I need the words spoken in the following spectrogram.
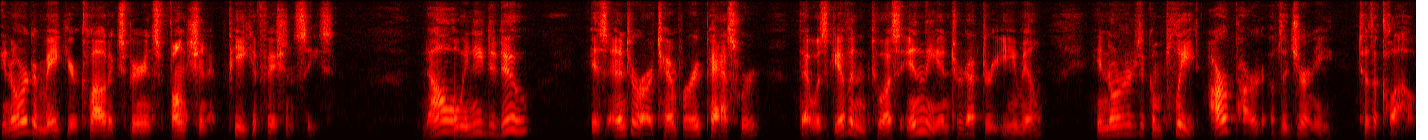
in order to make your cloud experience function at peak efficiencies. Now all we need to do is enter our temporary password that was given to us in the introductory email in order to complete our part of the journey to the cloud.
